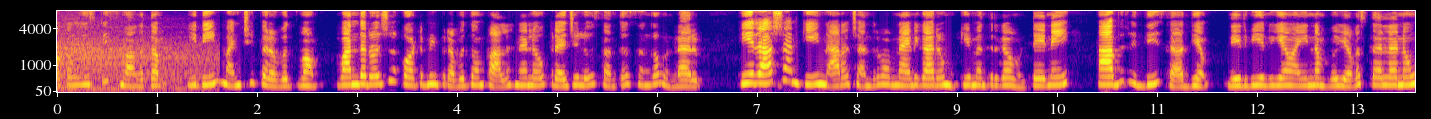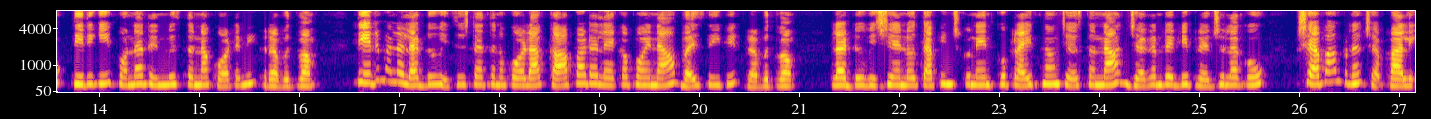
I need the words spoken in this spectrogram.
లోకల్ న్యూస్కి స్వాగతం. ఇది మంచి ప్రభుత్వం. వంద రోజుల కూటమి ప్రభుత్వం పాలనలో ప్రజలు సంతోషంగా ఉన్నారు. ఈ రాష్ట్రానికి నారా చంద్రబాబు నాయుడు గారు ముఖ్యమంత్రిగా ఉంటేనే అభివృద్ధి సాధ్యం. నిర్వీర్యం అయిన వ్యవస్థలను తిరిగి పునర్నిర్మిస్తున్న కూటమి ప్రభుత్వం. తిరుమల లడ్డు విశిష్టతను కూడా కాపాడలేకపోయిన వైసీపీ ప్రభుత్వం. లడ్డు విషయంలో తప్పించుకునేందుకు ప్రయత్నం చేస్తున్న జగన్ రెడ్డి ప్రజలకు క్షమాపణ చెప్పాలి.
